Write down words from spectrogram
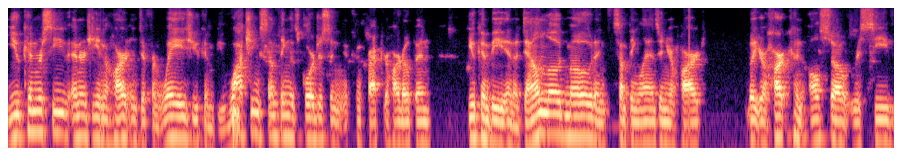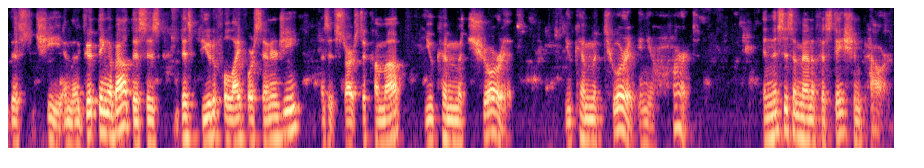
you can receive energy in the heart in different ways. You can be watching something that's gorgeous and it can crack your heart open. You can be in a download mode and something lands in your heart, but your heart can also receive this chi. And the good thing about this is this beautiful life force energy, as it starts to come up, you can mature it. You can mature it in your heart. And this is a manifestation power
